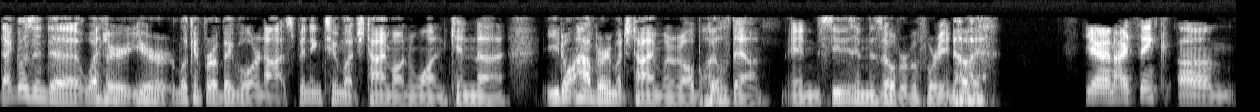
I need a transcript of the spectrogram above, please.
that goes into whether you're looking for a big bull or not. Spending too much time on one can, uh, you don't have very much time when it all boils down, and season is over before you know it. Yeah, and I think um,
